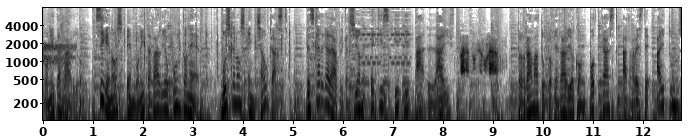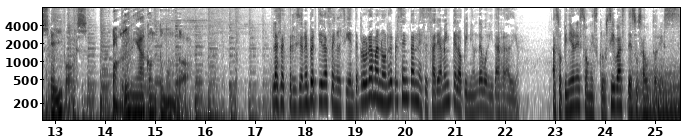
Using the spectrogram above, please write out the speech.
Bonita Radio. Síguenos en bonitaradio.net. Búscanos en Chaucast. Descarga la aplicación XIIA Live para tu celular. Programa tu propia radio con podcast a través de iTunes e iVoox. En línea con tu mundo. Las expresiones vertidas en el siguiente programa no representan necesariamente la opinión de Bonita Radio. Las opiniones son exclusivas de sus autores.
